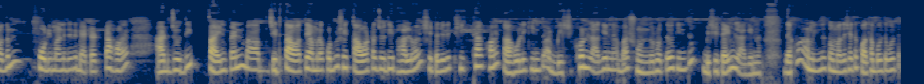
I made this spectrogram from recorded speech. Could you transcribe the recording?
মতন পরিমাণে যদি ব্যাটারটা হয়, আর যদি ফ্রাইং প্যান বা যেটা তাওয়াতে আমরা করব, সেই তাওয়াটা যদি ভালো হয়, সেটা যদি ঠিকঠাক হয়, তাহলে কিন্তু আর বেশিক্ষণ লাগে না বা সুন্দর হতেও কিন্তু বেশি টাইম লাগে না। দেখো, আমি কিন্তু তোমাদের সাথে কথা বলতে বলতে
